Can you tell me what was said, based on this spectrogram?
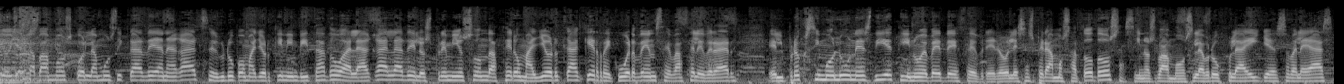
Y hoy acabamos con la música de Anagats, el grupo mallorquín invitado a la gala de los premios Onda Cero Mallorca, que recuerden se va a celebrar el próximo lunes 19 de febrero. Les esperamos a todos, así nos vamos. La brújula Illes Baleas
